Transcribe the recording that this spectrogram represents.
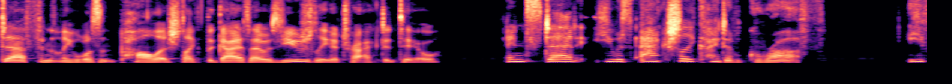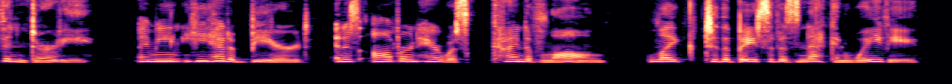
definitely wasn't polished like the guys I was usually attracted to. Instead, he was actually kind of gruff, even dirty. I mean, he had a beard, and his auburn hair was kind of long, like to the base of his neck and wavy,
